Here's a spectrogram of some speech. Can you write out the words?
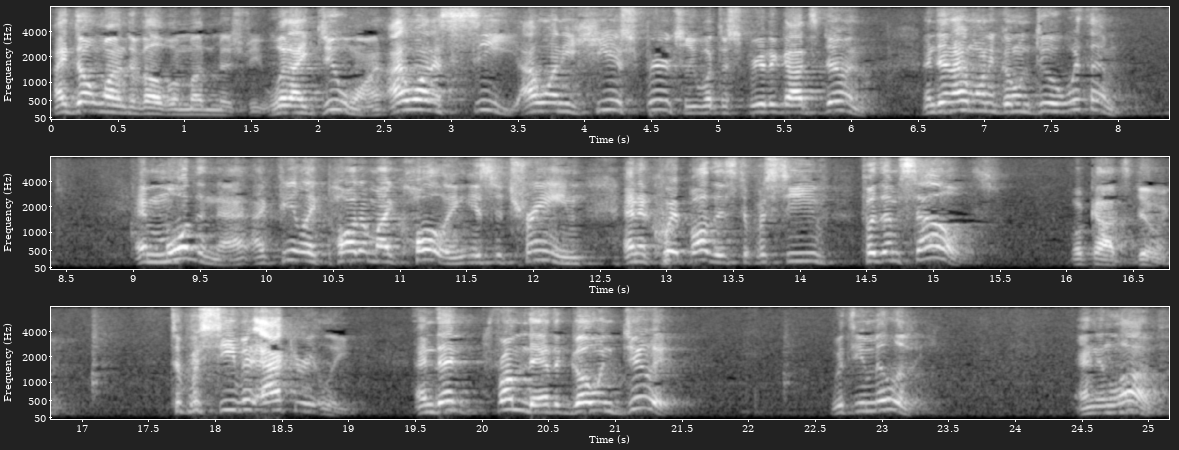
I don't want to develop a mud ministry. What I do want, I want to see, I want to hear spiritually what the Spirit of God's doing. And then I want to go and do it with Him. And more than that, I feel like part of my calling is to train and equip others to perceive for themselves what God's doing, to perceive it accurately, and then from there to go and do it with humility and in love.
